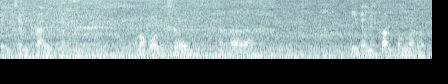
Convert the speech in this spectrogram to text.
អីចឹងទៅបងប្អូនឃើញអឺពីនេះគាត់កំពុងរត់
